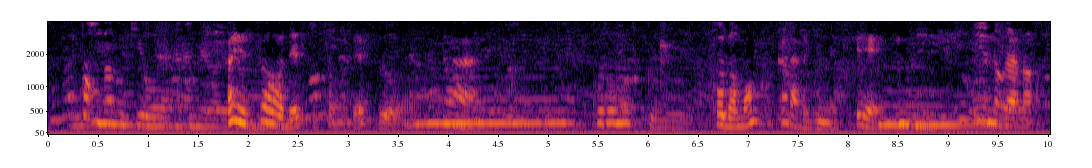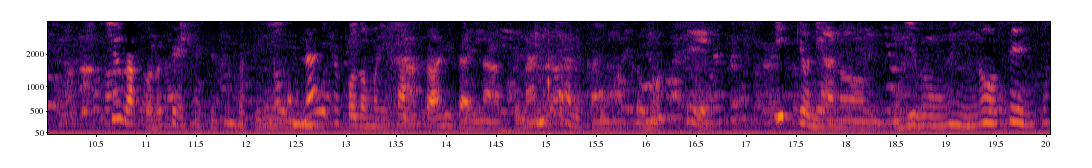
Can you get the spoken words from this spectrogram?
その後花の木を始められたはいそうですそうです。はい。子供服。子供から始めて、うん、っていうのがあの中学校の先生してた時に何か子供に携わりたいなって何があるかなと思って一挙にあの自分のセンスっ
